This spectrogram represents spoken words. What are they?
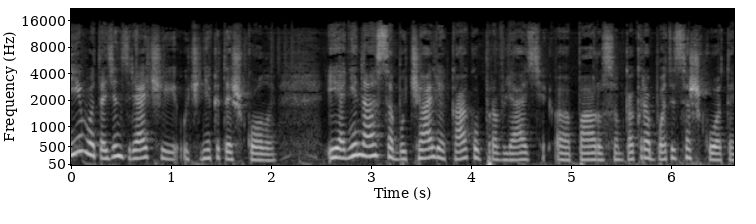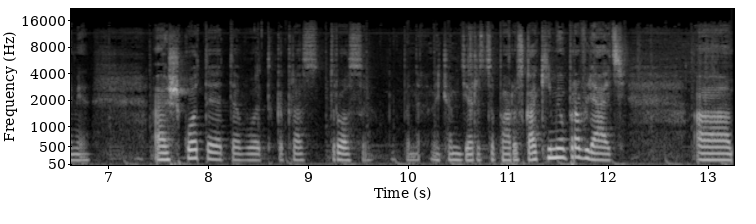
и вот один зрячий ученик этой школы. И они нас обучали, как управлять э, парусом, как работать со шкотами. Э, шкоты это вот как раз тросы, как бы на, на чем держится парус, как ими управлять. Э,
